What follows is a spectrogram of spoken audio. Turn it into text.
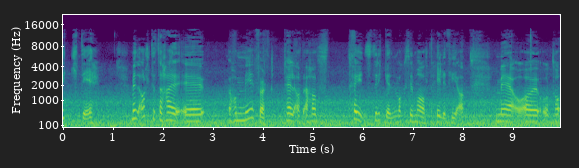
riktig. Men alt dette her eh, har medført til at jeg har tøyd strikken maksimalt hele tida. Med å, å, ta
